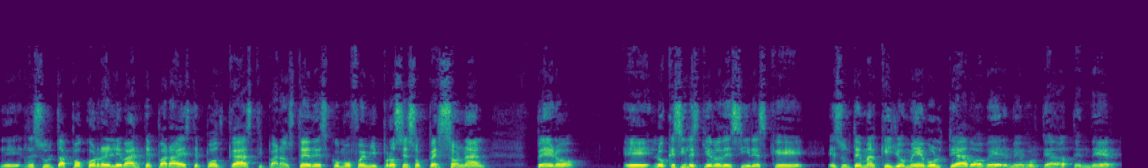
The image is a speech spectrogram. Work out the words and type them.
eh, resulta poco relevante para este podcast y para ustedes cómo fue mi proceso personal, pero lo que sí les quiero decir es que es un tema al que yo me he volteado a ver, me he volteado a atender,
